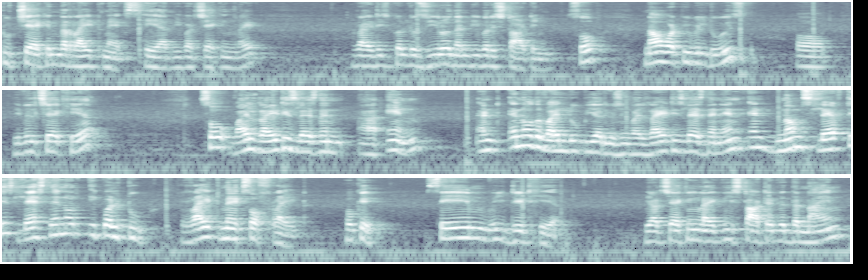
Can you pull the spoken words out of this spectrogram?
to check in the right max. Here we were checking right? Right is equal to 0 then we were starting. So now what we will do is uh, we will check here so while right is less than uh, n and another while loop we are using while right is less than n and nums left is less than or equal to right max of right. Okay same we did here. We are checking like we started with the 9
